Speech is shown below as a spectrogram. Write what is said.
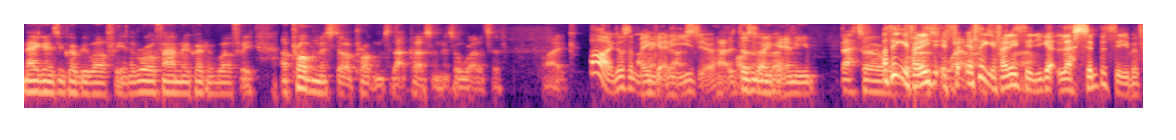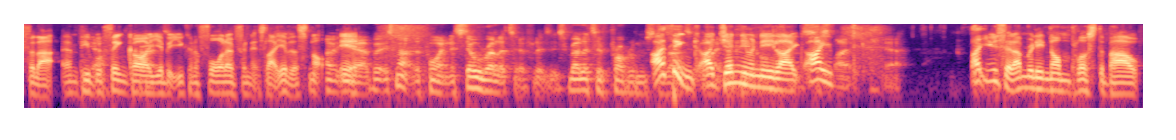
Meghan is incredibly wealthy and the royal family are incredibly wealthy, a problem is still a problem to that person. It's all relative. Like, Oh, it doesn't make it any easier. uh, It doesn't make it any better. I think if anything, if, I think if like anything, you get less sympathy for that, and people Yeah, think, oh yeah, but you can afford everything. It's like, yeah, but that's not Oh, it. yeah, but it's not the point. It's still relative. It's, it's relative problems. I think relative, I like, genuinely, like, I- like, yeah. like you said, I'm really nonplussed about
